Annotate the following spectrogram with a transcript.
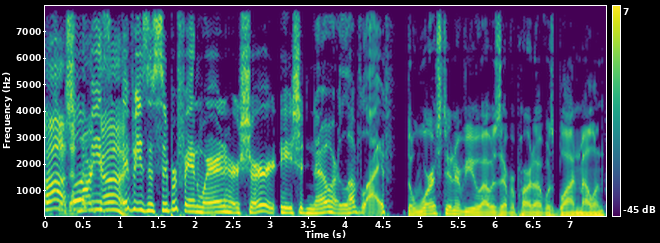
ah, So that- Well, smart if he's, guy. if he's a super fan wearing her shirt, he should know her love life. the worst interview I was ever part of was Blind Melon.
